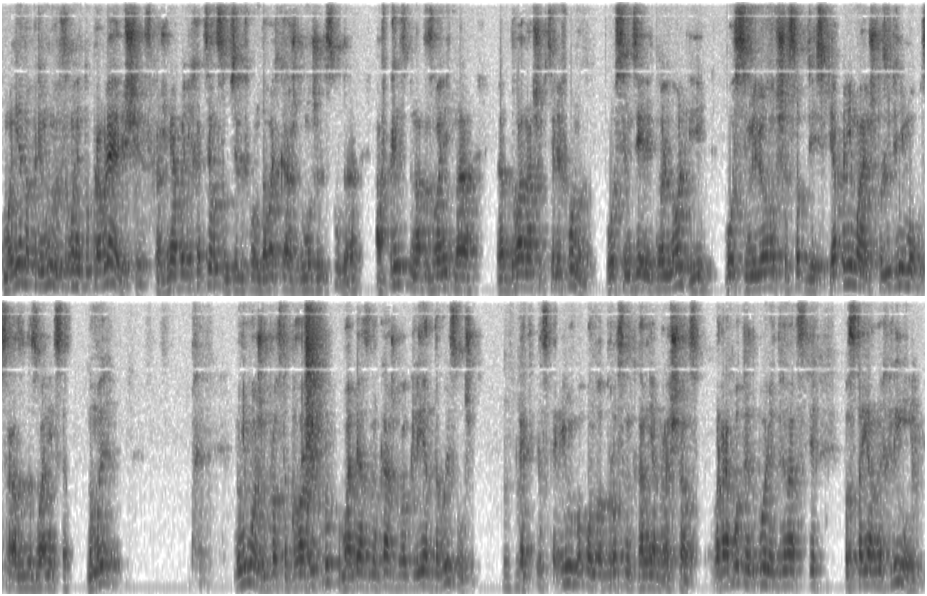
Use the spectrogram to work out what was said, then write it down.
Мне напрямую звонят управляющие. Скажем, я бы не хотел свой телефон давать каждому жильцу, да. А в принципе надо звонить на э, два наших телефона 8900 и 8 миллионов 610. Я понимаю, что люди не могут сразу дозвониться, но мы, мы не можем просто положить трубку, мы обязаны каждого клиента выслушать, как- с каким бы он вопросом к нам не обращался. Работает более 12 постоянных линий,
